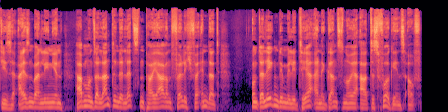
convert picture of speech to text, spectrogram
Diese Eisenbahnlinien haben unser Land in den letzten paar Jahren völlig verändert und erlegen dem Militär eine ganz neue Art des Vorgehens auf.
